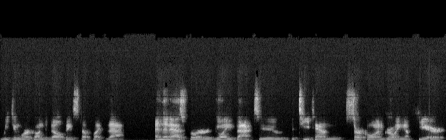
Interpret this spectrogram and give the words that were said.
we can work on developing stuff like that. And then as for going back to the T Town circle and growing up here,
